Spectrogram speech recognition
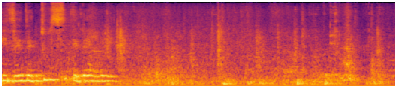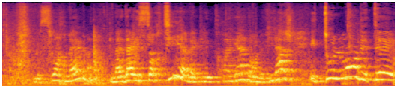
ils étaient tous éberlés. Le soir même, Nada est sortie avec les trois gars dans le village et tout le monde était.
